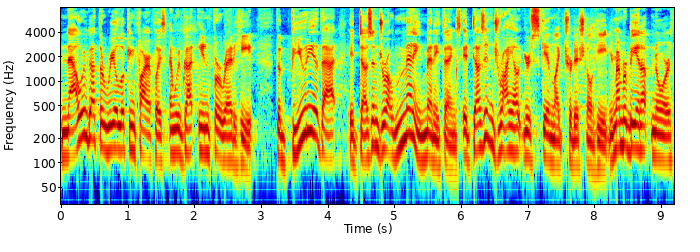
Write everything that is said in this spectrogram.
Now we've got the real looking fireplace and we've got infrared heat. The beauty of that, it doesn't draw many, many things. It doesn't dry out your skin like traditional heat. You remember being up north,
